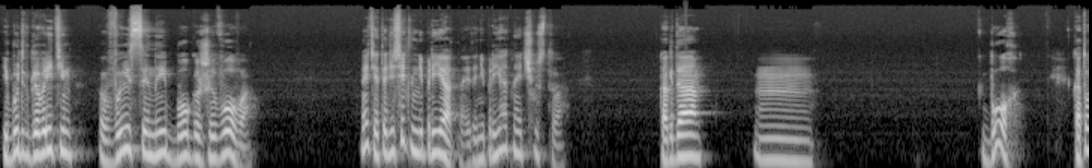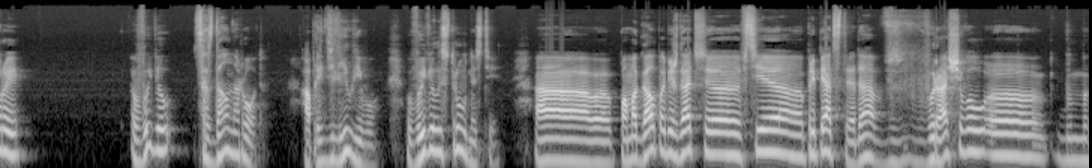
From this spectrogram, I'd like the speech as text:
И будет говорить им, вы сыны Бога живого – знаете, это действительно неприятно, это неприятное чувство, когда м- Бог, который вывел, создал народ, определил его, вывел из трудностей, а, помогал побеждать э, все препятствия, да, выращивал э,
